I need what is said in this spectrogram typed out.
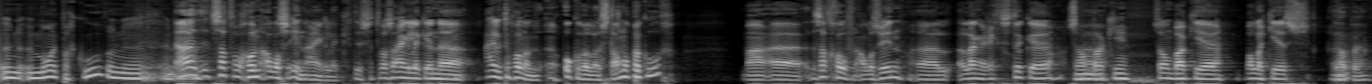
een, een, een mooi parcours? Een, eh, een, Nou, het zat wel gewoon alles in eigenlijk. Dus het was eigenlijk, een, eh, eigenlijk toch wel een, ook wel een standaard parcours. Maar eh, er zat gewoon van alles in. Eh, lange rechte stukken. zandbakje. zandbakje, balkjes, Trappen.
